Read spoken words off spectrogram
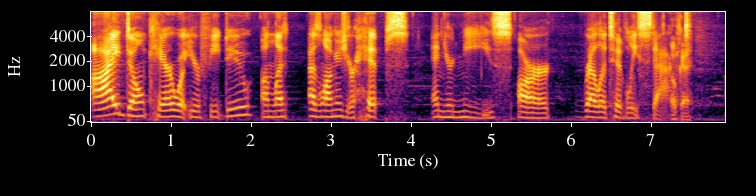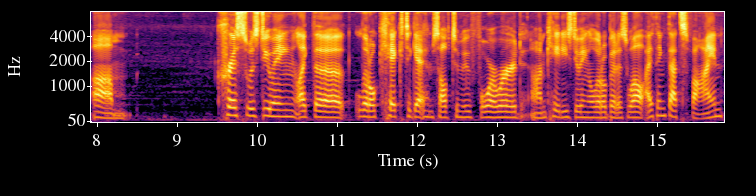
I don't care what your feet do unless as long as your hips and your knees are relatively stacked. Okay. Chris was doing like the little kick to get himself to move forward. Um, Katie's doing a little bit as well. I think that's fine.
